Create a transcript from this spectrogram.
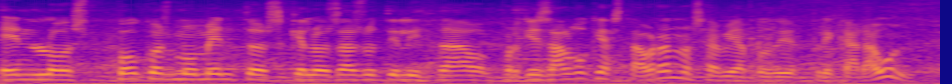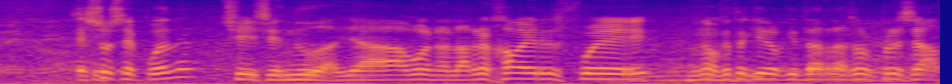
en los pocos momentos que los has utilizado? Porque es algo que hasta ahora no se había podido explicar aún. ¿Eso se puede? Sí, sin duda. Ya, bueno, la Rioja Baires fue, no te quiero quitar la sorpresa,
